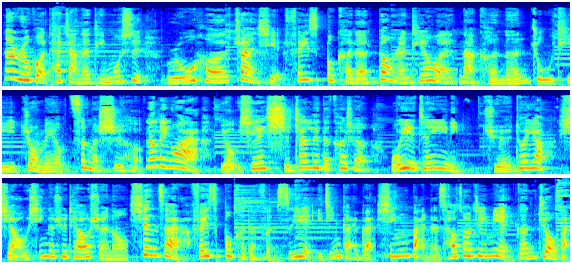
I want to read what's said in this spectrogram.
那如果他讲的题目是如何撰写 Facebook 的动人贴文，那可能主题就没有这么适合。那另外啊，有些实战类的课程，我也建议你绝对要小心的去挑选哦。现在啊，Facebook 的粉丝页已经改版，新版的操作界面跟旧版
